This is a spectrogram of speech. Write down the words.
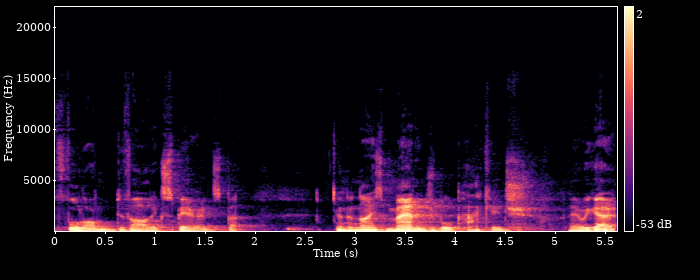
full-on De Waard experience, but in a nice manageable package. There we go.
